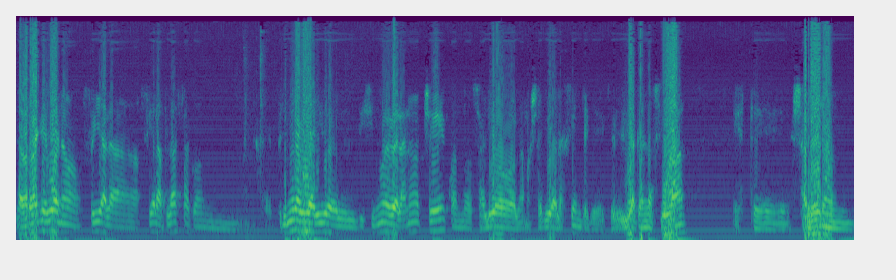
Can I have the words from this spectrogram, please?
la verdad que bueno, fui a la, fui a la plaza con... Primero había ido el 19 de la noche, cuando salió la mayoría de la gente que, vivía acá en la ciudad. Este, salieron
